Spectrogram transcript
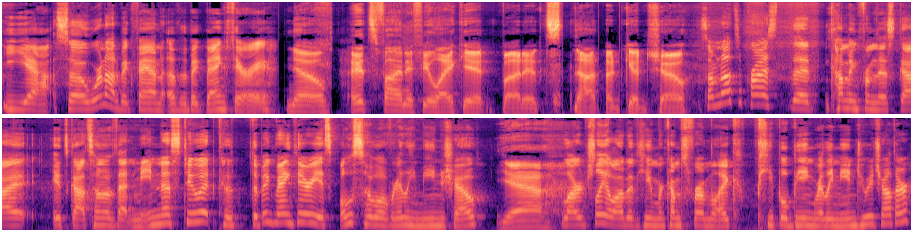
Yeah, so we're not a big fan of The Big Bang Theory. No, it's fine if you like it, but it's not a good show. So I'm not surprised that coming from this guy, it's got some of that meanness to it, because The Big Bang Theory is also a really mean show. Yeah. largely a lot of the humor comes from like people being really mean to each other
